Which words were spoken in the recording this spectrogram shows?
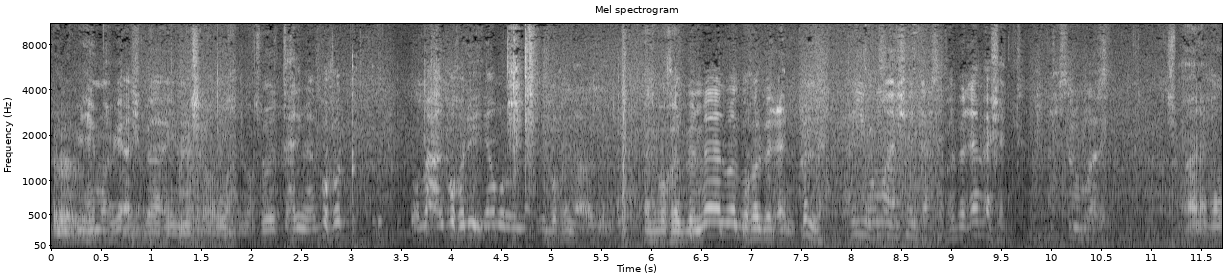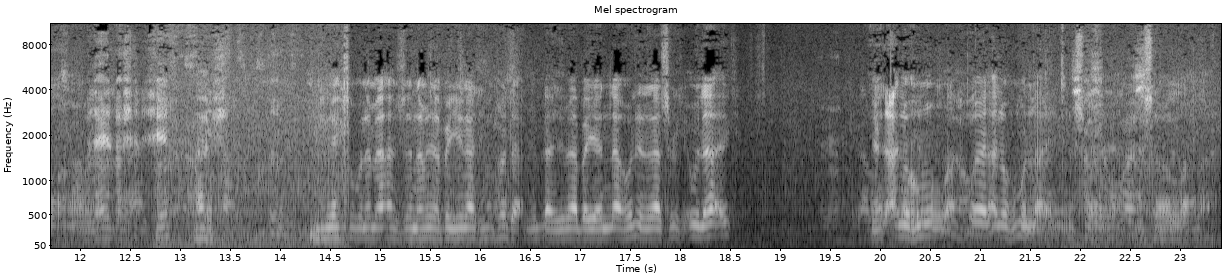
فيهم وفي أشباههم نسأل الله. المقصود التحريم البخل ومع البخل يأمر الناس بالبخل البخل بالمال والبخل بالعلم كله. أيهما أشد أحسن؟ البخل بالعلم أشد. أحسن الله عليك. سبحانك اللهم بالعلم أشد شيخ؟ الذين يكتبون ما أنزلنا من البينات من الهدى من بعد ما بيناه للناس أولئك. يلعنهم الله ويلعنهم الله نسأل الله نسأل الله. العافية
